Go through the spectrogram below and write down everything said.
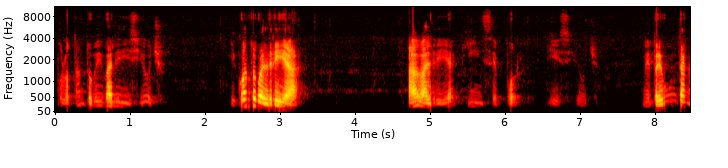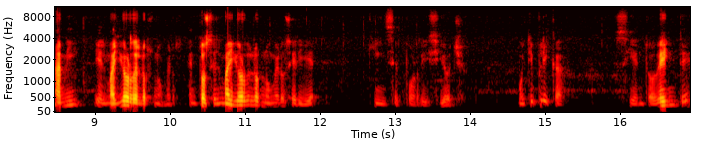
por lo tanto b vale 18. ¿Y cuánto valdría? A valdría 15 por 18. Me preguntan a mí el mayor de los números. Entonces el mayor de los números sería 15 por 18. Multiplica 120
